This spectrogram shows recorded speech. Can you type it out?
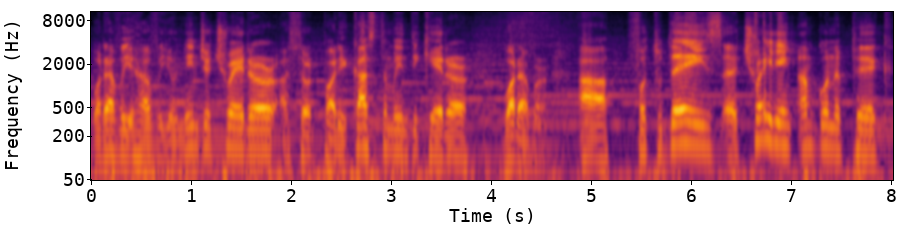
whatever you have your NinjaTrader, a third-party custom indicator, whatever. Uh, for today's uh, trading, I'm going to pick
